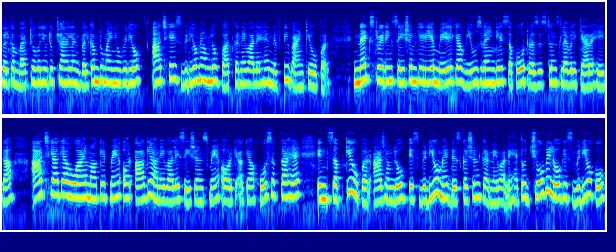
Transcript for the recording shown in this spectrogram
welcome back to our YouTube channel and welcome to my new video आज के इस वीडियो में हम लोग बात करने वाले हैं निफ्टी बैंक के ऊपर। नेक्स्ट ट्रेडिंग सेशन के लिए मेरे क्या व्यूज़ रहेंगे? सपोर्ट रेजिस्टेंस लेवल क्या रहेगा? आज क्या क्या हुआ है मार्केट में और आगे आने वाले सेशंस में और क्या क्या हो सकता है, इन सब के ऊपर आज हम लोग इस वीडियो में डिस्कशन करने वाले हैं। तो जो भी लोग इस वीडियो को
